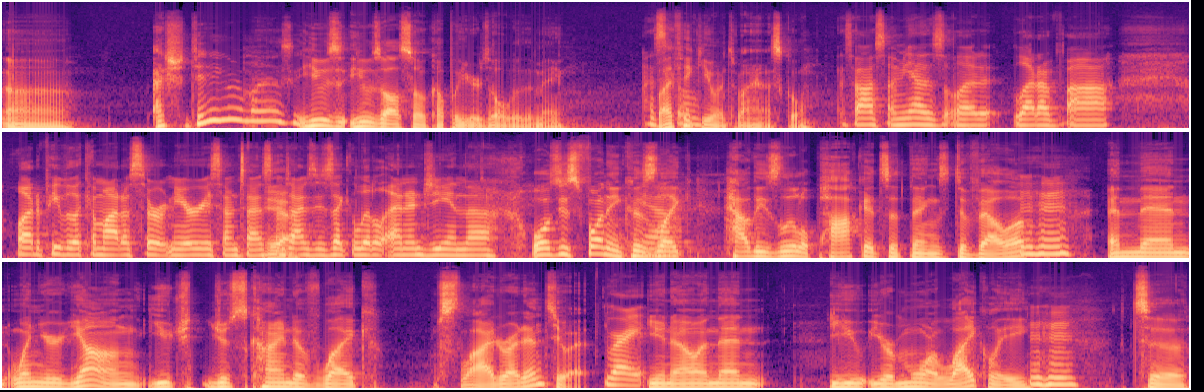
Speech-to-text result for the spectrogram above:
Uh, actually, did he go to my high school? He was. He was also a couple years older than me. But I think you went to my high school. That's awesome. Yeah, there's a lot of lot of uh, a lot of people that come out of certain areas. Sometimes, Yeah. sometimes there's like a little energy in the. Well, it's just funny because Yeah. Mm-hmm. like how these little pockets of things develop, and then when you're young, you ch- just kind of like slide right into it, Right. You know, and then you you're more likely Mm-hmm. to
